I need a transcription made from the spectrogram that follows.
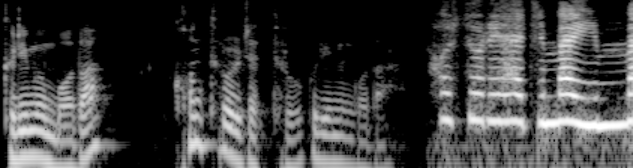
그림은 뭐다? 컨트롤 Z로 그리는 거다. 헛소리 하지 마, 임마.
